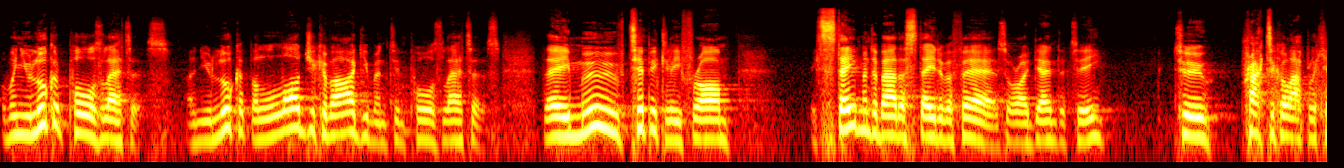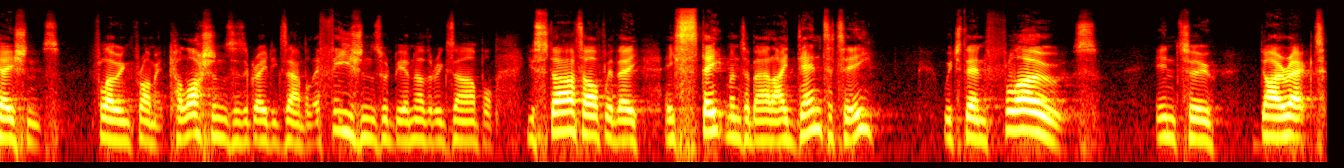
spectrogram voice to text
When you look at Paul's letters and you look at the logic of argument in Paul's letters, they move typically from a statement about a state of affairs or identity to practical applications flowing from it. Colossians is a great example. Ephesians would be another example. You start off with a, a statement about identity, which then flows into direct,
